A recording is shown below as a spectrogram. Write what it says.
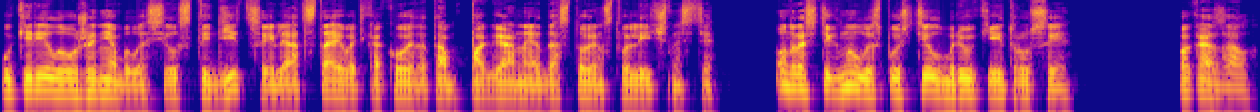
У Кирилла уже не было сил стыдиться или отстаивать какое-то там поганое достоинство личности. Он расстегнул и спустил брюки и трусы. Показал.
